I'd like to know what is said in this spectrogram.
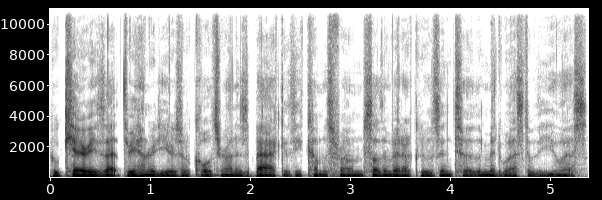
who carries that 300 years of culture on his back as he comes from southern Veracruz into the Midwest of the U.S.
